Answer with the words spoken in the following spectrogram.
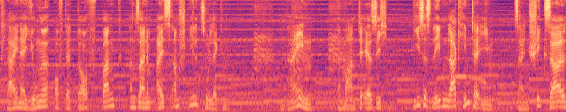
kleiner Junge auf der Dorfbank an seinem Eis am Stiel zu lecken. Nein, ermahnte er sich, dieses Leben lag hinter ihm, sein Schicksal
